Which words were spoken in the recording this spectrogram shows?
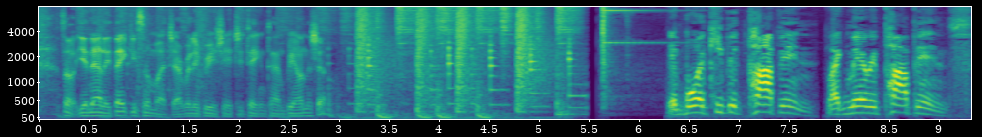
so Yanely, thank you so much. I really appreciate you taking time to be on the show. Your boy keep it popping like Mary Poppins.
